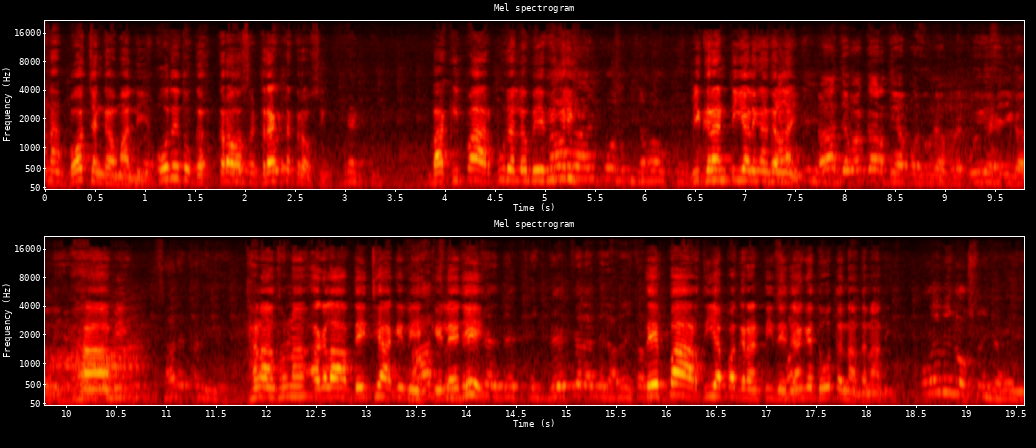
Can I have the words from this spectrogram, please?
ਹਨਾ? ਬਹੁਤ ਚੰਗਾ ਮਾਲੀ ਆ। ਉਹਦੇ ਤੋਂ ਕ੍ਰਾਸ ਡਾਇਰੈਕਟ ਕ੍ਰਾਸਿੰਗ ਡਾਇਰੈਕਟ ਬਾਕੀ ਭਾਰ ਪੂਰਾ ਲੋ ਬੇਫਿਕਰੀ। ਕੁਛ ਨਹੀਂ ਜਮਾ ਉੱਪਰ ਵੀ ਗਰੰਟੀ ਵਾਲੀਆਂ ਗੱਲਾਂ ਹੀ। ਨਾ ਜਮਾ ਘਰ ਦੀਆਂ ਪਸ਼ੂ ਨੇ ਆਪਣੇ ਕੋਈ ਇਹੋ ਜੀ ਗੱਲ ਨਹੀਂ ਹੈ। ਹਾਂ ਵੀ ਸਾਰੇ ਘਰੀ ਹੈ ਥਣਾ ਥੁਣਾ ਅਗਲਾ ਆਪਦੇ ਇੱਥੇ ਆ ਕੇ ਵੇਖ ਕੇ ਲੈ ਜੇ। ਦੇਖ ਕੇ- ਦੇਖ ਲੈ ਕੇ ਜਾਵੇ ਤੇ ਭਾਰ ਦੀ ਆਪਾਂ ਗਾਰੰਟੀ ਦੇ ਦਿਆਂਗੇ ਦੋ ਤਿੰਨਾਂ ਦਿਨਾਂ ਦੀ। ਕੋਈ ਵੀ ਨੁਕਸ ਨਹੀਂ ਹੈਗਾ ਜੀ।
